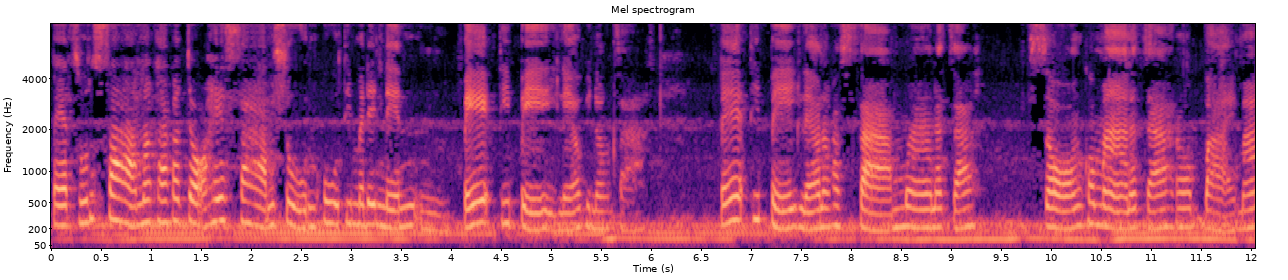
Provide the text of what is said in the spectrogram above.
แปดศูนย์สามนะคะก็เจาะให้สามศูนย์คู่ที่ไม่ได้เน้นเป๊ะที่เป๊ะอีกแล้วพี่น้องจ๋าเป๊ะที่เป๊ะอีกแล้วนะคะสามมานะจ๊ะสองก็มานะจ๊ะรอบบ่ายมา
